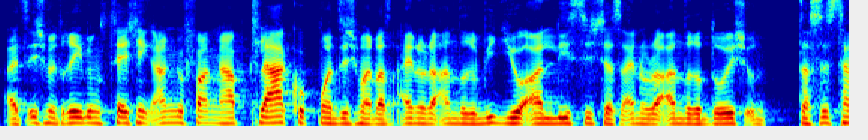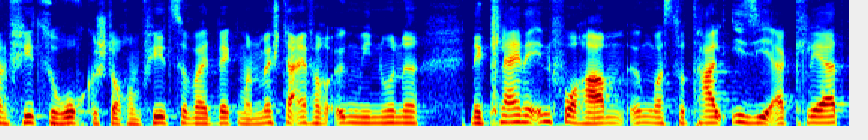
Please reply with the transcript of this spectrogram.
als ich mit Regelungstechnik angefangen habe, klar, guckt man sich mal das ein oder andere Video an, liest sich das ein oder andere durch und das ist dann viel zu hochgestochen, viel zu weit weg. Man möchte einfach irgendwie nur eine, eine kleine Info haben, irgendwas total easy erklärt.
